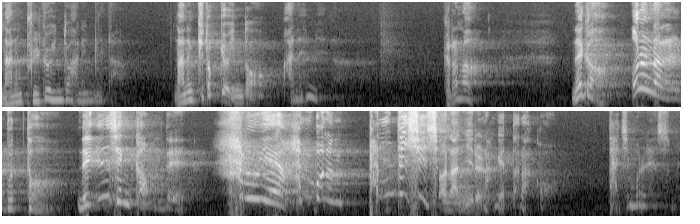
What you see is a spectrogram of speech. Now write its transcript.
나는 불교인도 아닙니다. 나는 기독교인도 아닙니다. 그러나 내가 어느 날부터 내 인생 가운데 하루에 한 번은 반드시 선한 일을 하겠다라고 다짐을 했습니다.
